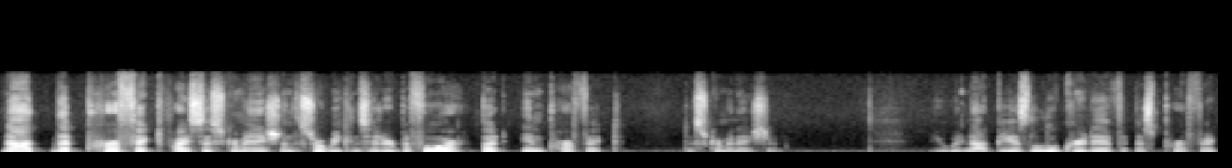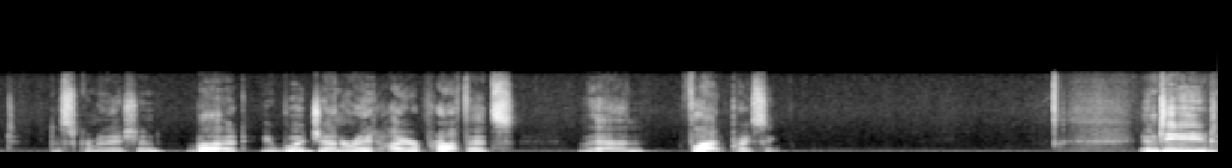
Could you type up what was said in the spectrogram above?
not the perfect price discrimination of the sort we considered before, but imperfect discrimination. It would not be as lucrative as perfect discrimination, but it would generate higher profits than flat pricing. Indeed,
